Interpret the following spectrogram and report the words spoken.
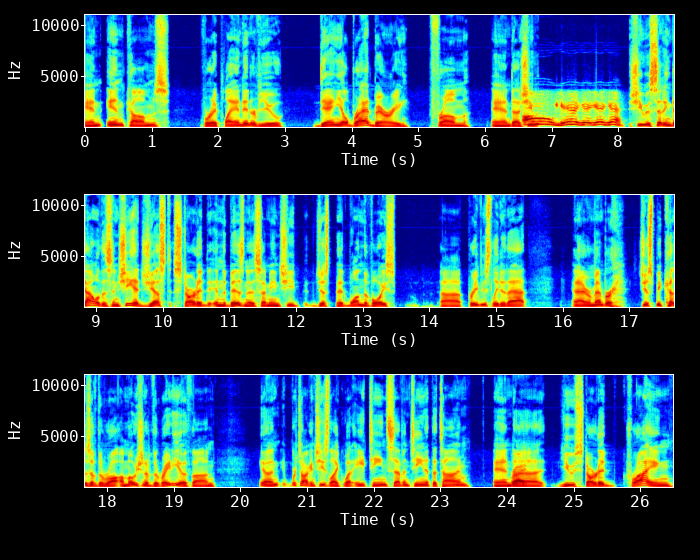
and in comes for a planned interview Danielle Bradbery from, and uh, she oh yeah, yeah, yeah, yeah. she was sitting down with us and she had just started in the business. I mean, she just had won the voice uh, previously to that. And I remember just because of the raw emotion of the radiothon, you know, and we're talking, she's like, what, 18, 17 at the time? And Right. uh, you started crying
